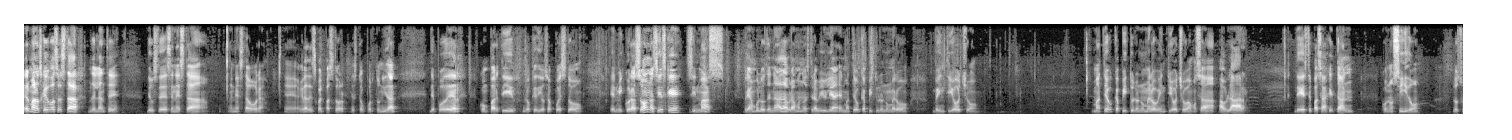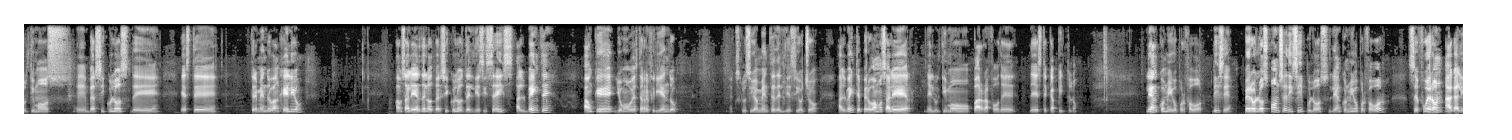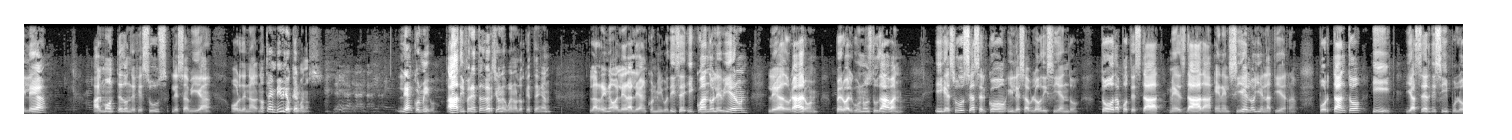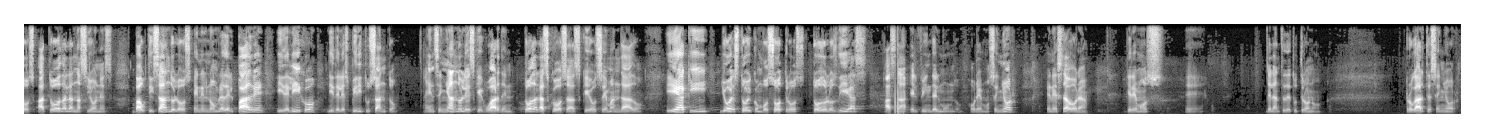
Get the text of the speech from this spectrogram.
Hermanos, qué gozo estar delante de ustedes en esta, en esta hora. Eh, agradezco al pastor esta oportunidad de poder compartir lo que Dios ha puesto en mi corazón. Así es que, sin más preámbulos de nada, abramos nuestra Biblia en Mateo capítulo número 28. Mateo capítulo número 28. Vamos a hablar de este pasaje tan conocido, los últimos eh, versículos de este tremendo evangelio. Vamos a leer de los versículos del 16 al 20, aunque yo me voy a estar refiriendo exclusivamente del 18 al 20, pero vamos a leer el último párrafo de, de este capítulo. Lean conmigo, por favor. Dice, pero los once discípulos, lean conmigo, por favor, se fueron a Galilea al monte donde Jesús les había ordenado. ¿No traen Biblia o qué, hermanos? Lean conmigo. Ah, diferentes versiones. Bueno, los que tengan la Reina Valera, lean conmigo. Dice, y cuando le vieron, le adoraron, pero algunos dudaban. Y Jesús se acercó y les habló diciendo, Toda potestad me es dada en el cielo y en la tierra. Por tanto, id y hacer discípulos a todas las naciones bautizándolos en el nombre del Padre y del Hijo y del Espíritu Santo, enseñándoles que guarden todas las cosas que os he mandado. Y he aquí, yo estoy con vosotros todos los días hasta el fin del mundo. Oremos, Señor, en esta hora queremos, eh, delante de tu trono, rogarte, Señor,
